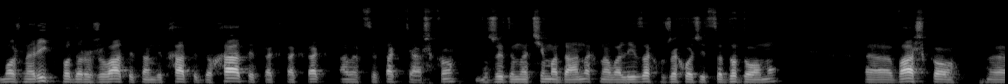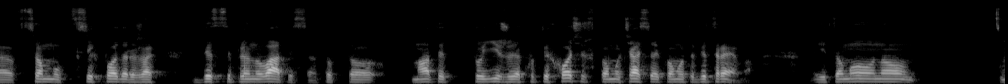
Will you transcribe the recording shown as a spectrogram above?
можна рік подорожувати там від хати до хати, так, так, так, але це так тяжко. Жити на чемоданах, на валізах, вже хочеться додому. Е, важко е, в цьому всіх подорожах дисциплінуватися, тобто мати ту їжу, яку ти хочеш, в тому часі, якому тобі треба. І тому ну, е,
